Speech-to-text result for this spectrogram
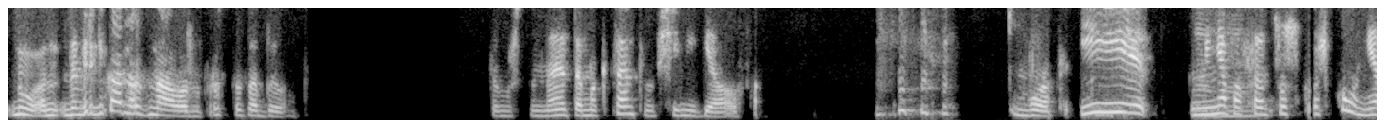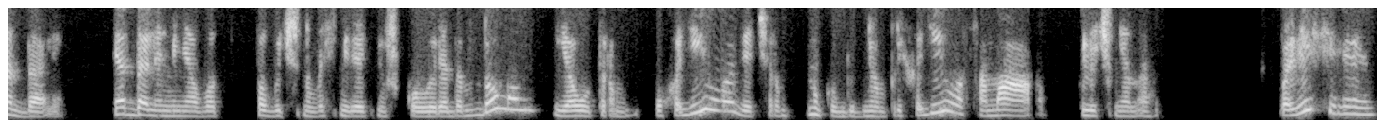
Ну, наверняка она знала, но просто забыла. Потому что на этом акцент вообще не делался. Вот. И меня по французскую школу не отдали. И отдали меня вот в обычную восьмилетнюю школу рядом с домом. Я утром уходила, вечером, ну, как бы днем приходила, сама ключ мне на... повесили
